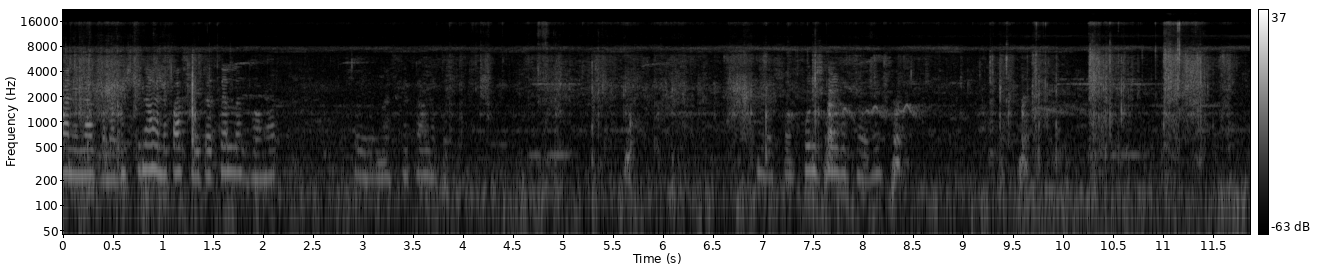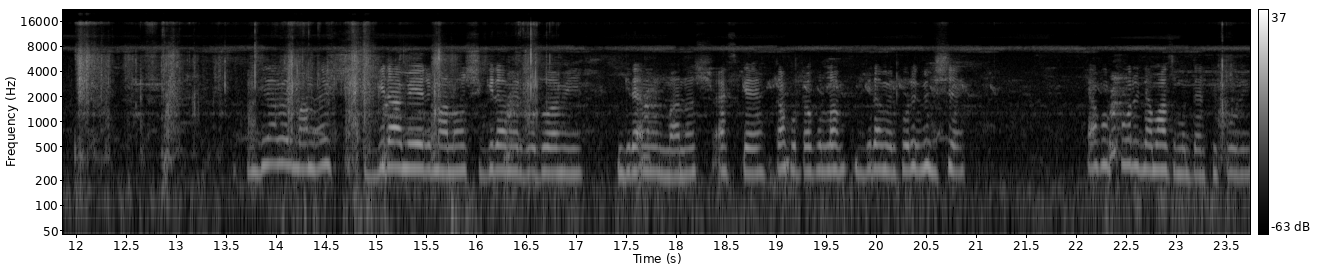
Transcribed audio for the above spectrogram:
পানি লাগবে না। বৃষ্টি না হলে পাঁচ লিটার তেল লাগবে আমার। আজকে চালু করছি। এবার সব পরিষ্কার করতে হবে মানুষ, গ্রামের মানুষ, গ্রামের বধূ আমি, গ্রামের মানুষ। আজকে কাপড়টা করলাম গ্রামের পরিবেশে। কাপড় পরি না, মাঝে মধ্যে আর কি পরি।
